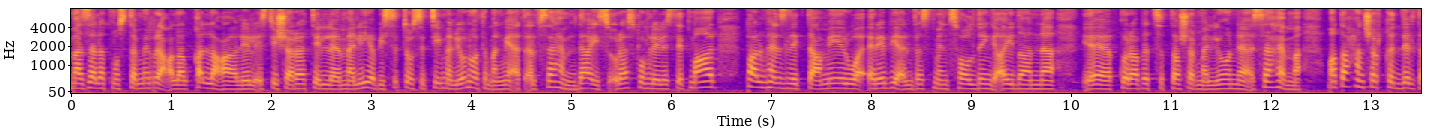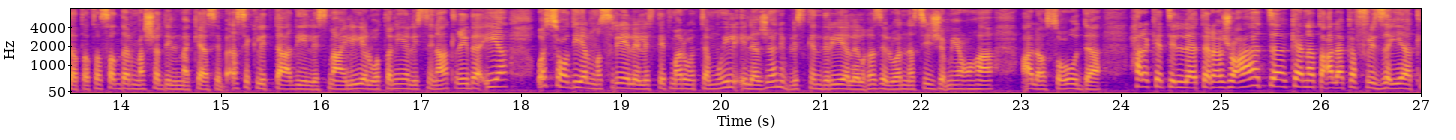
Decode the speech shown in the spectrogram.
ما زالت مستمرة على القلعة للاستشارات المالية ب 66 مليون و800 ألف سهم. دايس أوراسكوم للاستثمار Palm Hills للتعمير و Arabia Investments Holding أيضا آه، قرابة 16 مليون سهم. مطاحن شرق الدلتا تتصدر مشهد المكاسب. أسيك للتعدين الإسماعيلية الوطنية للصناعات الغذائية والسعودية المصرية للاستثمار والتمويل إلى جانب الإسكندرية للغزل والنسيج جميعها على صعود. حركة التراجعات كانت على كفر الزيات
